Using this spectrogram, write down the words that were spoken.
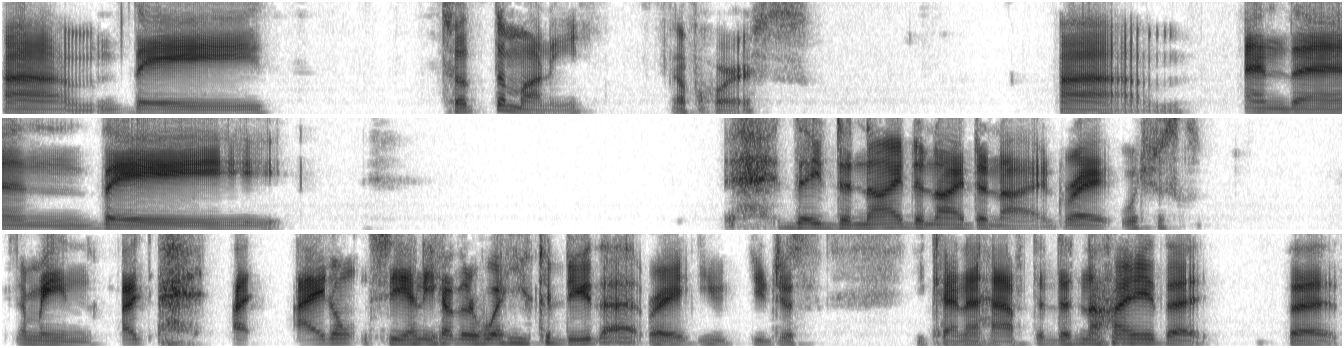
Um, they took the money, of course. Um, and then they they denied, denied, denied, right? Which is, I mean, I I I don't see any other way you could do that, right? You you just you kind of have to deny that that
